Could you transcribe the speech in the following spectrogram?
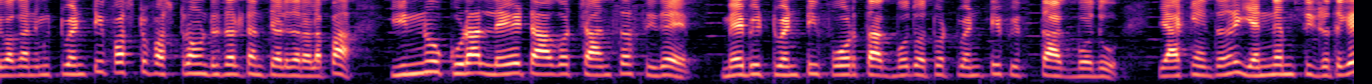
ಇವಾಗ ನಿಮ್ಗೆ twenty first first round result ಅಂತ ಹೇಳಿದಾರಲ್ಲಪ್ಪ, ಇನ್ನೂ ಕೂಡ ಲೇಟ್ ಆಗೋ ಚಾನ್ಸಸ್ ಇದೆ. ಮೇ ಬಿ ಟ್ವೆಂಟಿ ಫೋರ್ತ್ ಆಗ್ಬೋದು ಅಥವಾ ಟ್ವೆಂಟಿ ಫಿಫ್ತ್ ಆಗ್ಬೋದು. ಯಾಕೆ ಅಂತಂದರೆ ಎನ್ ಎಂ ಸಿ ಜೊತೆಗೆ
